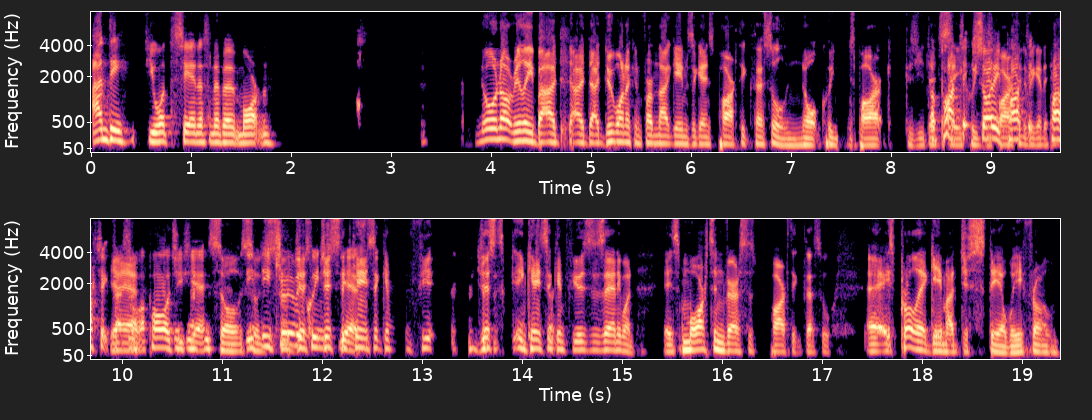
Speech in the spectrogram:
Andy, do you want to say anything about Morton? No, not really, but I, I, I do want to confirm that game's against Partick Thistle not Queen's Park because you did Oh, Partick- say Queen's sorry, Park at the Partick, beginning. Partick Yeah, Thistle. yeah. Apologies, yeah. So, so, so just, Queen's- just in yeah. case it confu- just in case it confuses anyone, it's Morton versus Partick Thistle. Uh, it's probably a game I'd just stay away from,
